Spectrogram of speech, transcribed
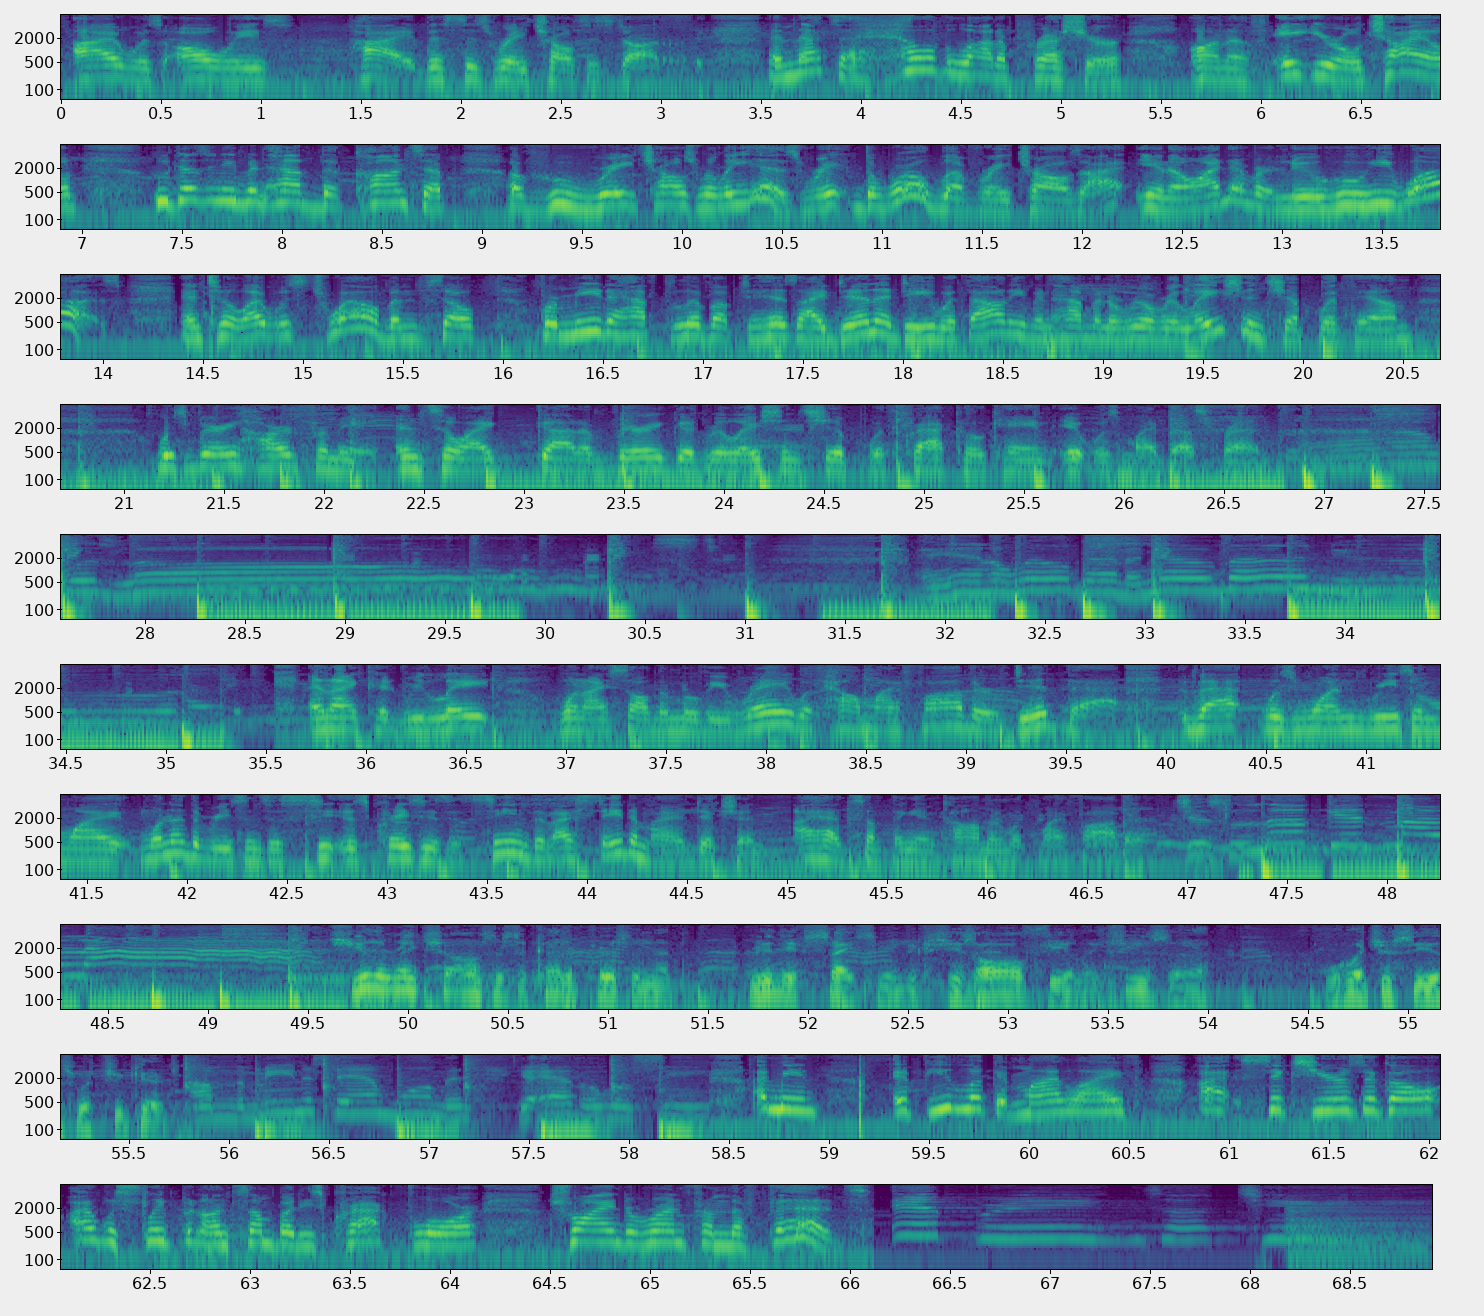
I was always, hi, this is Ray Charles's daughter. And that's a hell of a lot of pressure on an eight-year-old child who doesn't even have the concept of who Ray Charles really is. Ray, the world loved Ray Charles. I, you know, I never knew who he was until I was 12. And so for me to have to live up to his identity without even having a real relationship with him was very hard for me. And so I got a very good relationship with crack cocaine. It was my best friend. I was lost in a world that I never knew. And I could relate when I saw the movie Ray with how my father did that. That was one reason why, one of the reasons, as, as crazy as it seemed, that I stayed in my addiction. I had something in common with my father. Just look at my. Sheila Raye Charles is the kind of person that really excites me because she's all feeling. She's uh, what you see is what you get. I'm the meanest damn woman you ever will see. I mean, if you look at my life, I, six years ago, I was sleeping on somebody's crack floor trying to run from the feds. It brings a tear.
